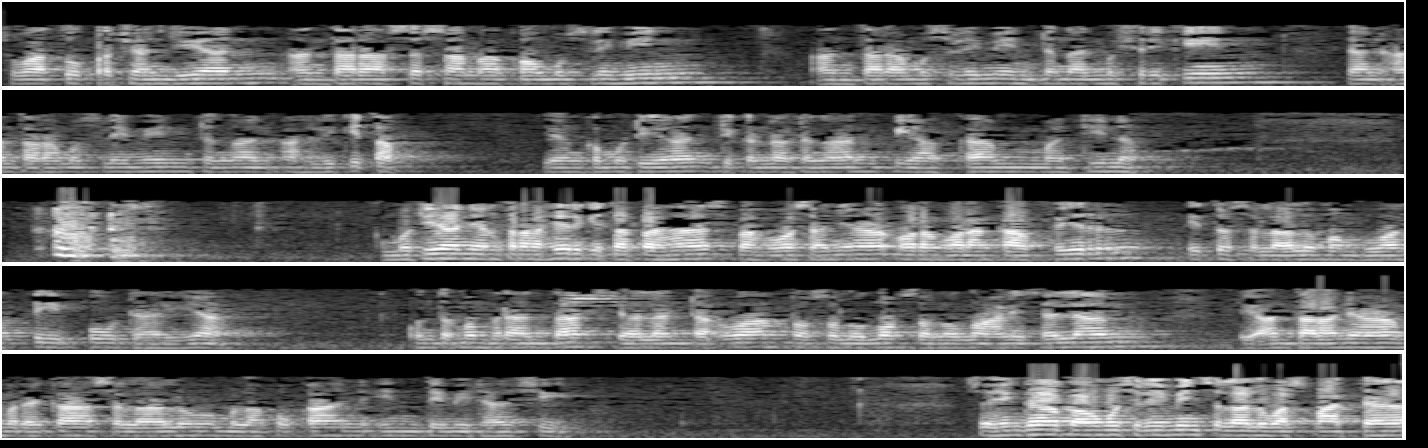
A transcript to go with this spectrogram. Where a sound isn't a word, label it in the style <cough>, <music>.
suatu perjanjian antara sesama kaum muslimin, antara muslimin dengan musyrikin dan antara muslimin dengan ahli kitab yang kemudian dikenal dengan piagam Madinah. Kemudian yang terakhir kita bahas bahwasanya orang-orang kafir itu selalu membuat tipu daya untuk memberantas jalan dakwah Rasulullah sallallahu alaihi wasallam di antaranya mereka selalu melakukan intimidasi sehingga kaum muslimin selalu waspada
